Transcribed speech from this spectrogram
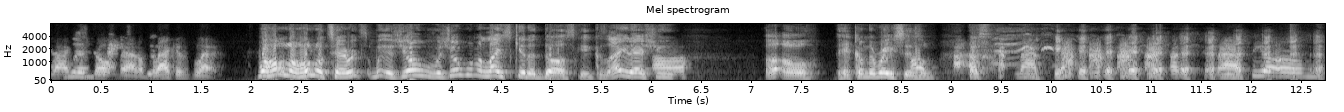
Black Was don't black. matter. Black is black. Well, hold on, hold on, Terrence. Was your was your woman light skinned or dark skinned? Because I ain't asked you. Uh, Uh oh, here come the racism. nah, nah, she um,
